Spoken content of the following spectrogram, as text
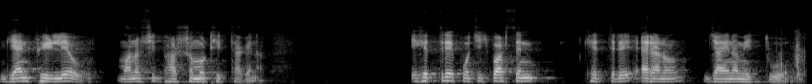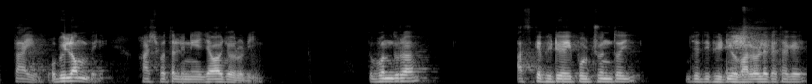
জ্ঞান ফিরলেও মানসিক ভারসাম্য ঠিক থাকে না। এক্ষেত্রে পঁচিশ পার্সেন্ট ক্ষেত্রে এড়ানো যায় না মৃত্যুও। তাই অবিলম্বে হাসপাতালে নিয়ে যাওয়া জরুরি। তো বন্ধুরা, আজকে ভিডিও এই পর্যন্তই। যদি ভিডিও ভালো লেগে থাকে,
